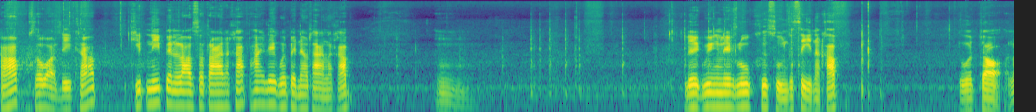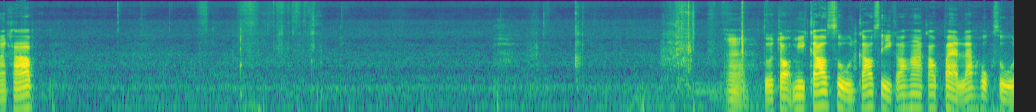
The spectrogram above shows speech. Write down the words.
ครับ สวัสดีครับ คลิปนี้เป็นราวสตาร์นะครับ ให้เลขไว้เป็นแนวทางนะครับเลขวิ่งเลขลูกคือศูนย์กับสี่นะครับ ตัวเจาะนะครับอ่าตัวเจาะมี 90 94 95 98 และ 60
